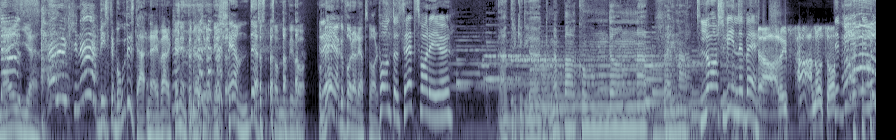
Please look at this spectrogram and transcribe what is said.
Nej! Är du knäpp? Visste Bodis där? Nej, verkligen inte. Men jag tyckte det kändes som vi var på Rätt. väg att få rätt svar. Pontus, rätt svar är ju... Jag dricker glögg med balkongdörren öppen i natt. Lars Winnerbäck. Ja, det är fan också. Det vet du, hon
